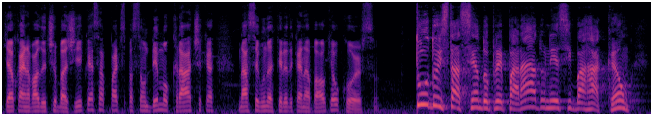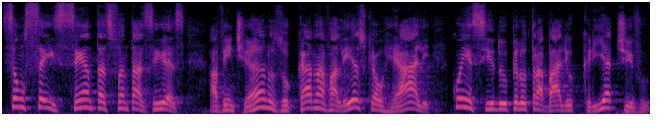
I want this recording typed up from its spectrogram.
que é o carnaval do Itibagi, com essa participação democrática na segunda-feira de carnaval, que é o curso. Tudo está sendo preparado nesse barracão. São 600 fantasias. Há 20 anos, o carnavalesco é o Reale, conhecido pelo trabalho criativo.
